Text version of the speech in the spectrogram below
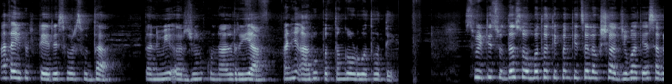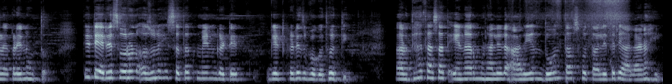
आता इकडे टेरेसवर सुद्धा तन्वी अर्जुन कुणाल रिया आणि आरू पतंग उडवत होते. स्वीटीसुद्धा सोबत होती पण तिचं लक्ष अजिबात या सगळ्याकडे नव्हतं. ती टेरेसवरून अजूनही सतत मेन गटेत गेटकडेच बघत होती. अर्ध्या तासात येणार म्हणालेला आर्यन दोन तास होत आले तरी आला नाही.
